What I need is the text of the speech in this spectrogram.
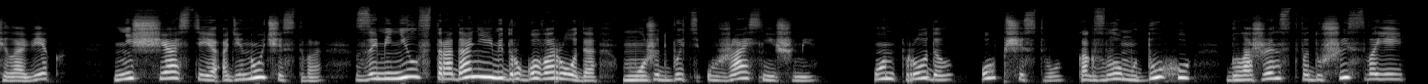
Человек, несчастье одиночества заменил страданиями другого рода, может быть, ужаснейшими. Он продал обществу, как злому духу, блаженство души своей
